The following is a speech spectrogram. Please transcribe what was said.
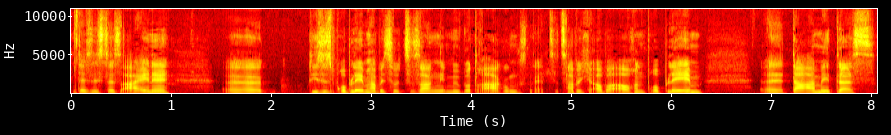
das ist das eine. Äh, dieses Problem habe ich sozusagen im Übertragungsnetz. Jetzt habe ich aber auch ein Problem äh, damit, dass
